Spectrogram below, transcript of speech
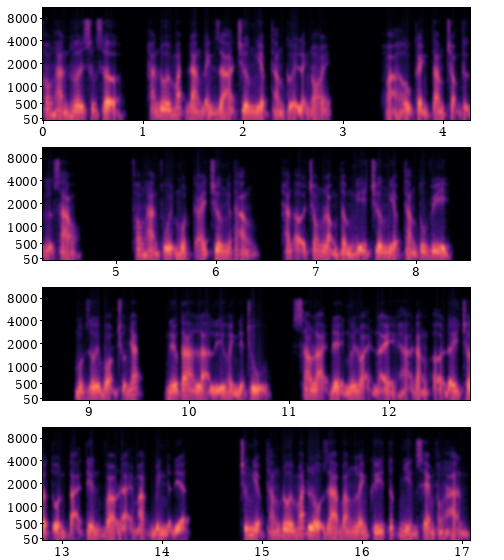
phong hàn hơi sững sờ, hắn đôi mắt đang đánh giá trương nghiệp thắng cười lạnh nói, hỏa hầu cảnh tam trọng thực lực sao? Phong hàn phủi một cái trương nghiệp thắng, hắn ở trong lòng thầm nghĩ trương nghiệp thắng tu vi. Một giới bọn trốn nhất nếu ta là lý hoành điện chủ, sao lại để ngươi loại này hạ đẳng ở đây chờ tồn tại tiến vào đại mạc binh nhận điện? Trương nghiệp thắng đôi mắt lộ ra băng lãnh khí tức nhìn xem phong hàn,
